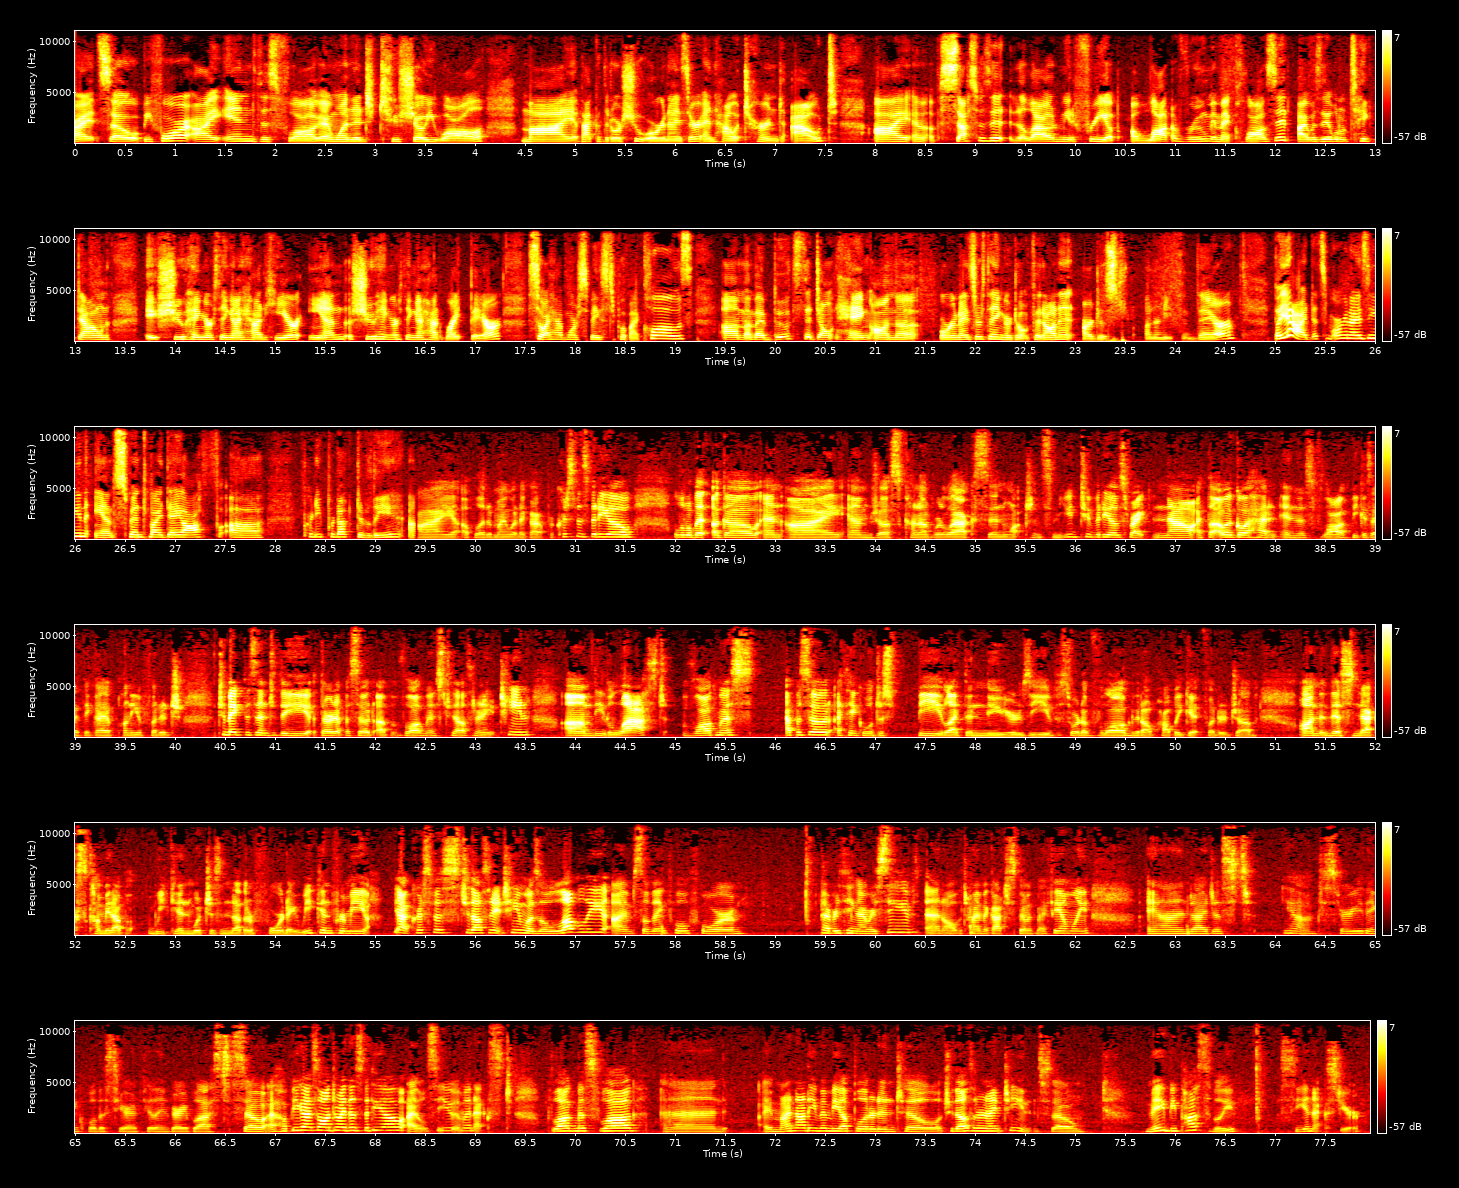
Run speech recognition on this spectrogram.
Alright, so before I end this vlog, I wanted to show you all my back of the door shoe organizer and how it turned out. I am obsessed with it. It allowed me to free up a lot of room in my closet. I was able to take down a shoe hanger thing I had here and a shoe hanger thing I had right there. So I have more space to put my clothes. Um, and my boots that don't hang on the organizer thing or don't fit on it are just underneath there. But yeah, I did some organizing and spent my day off uh, pretty productively. I uploaded my what I got for Christmas video a little bit ago and I am just kind of relaxing watching some YouTube videos right now. I thought I would go ahead and end this vlog because I think I have plenty of footage to make this into the third episode of Vlogmas 2018. Um, the last Vlogmas episode I think will just be like the New Year's Eve sort of vlog that I'll probably get footage of on this next coming up weekend, which is another four day weekend for me. Yeah, Christmas 2018 was lovely. I'm so thankful for everything I received and all the time I got to spend with my family. And I just, yeah, I'm just very thankful this year. I'm feeling very blessed. So I hope you guys all enjoyed this video. I will see you in my next Vlogmas vlog. And it might not even be uploaded until 2019. So maybe, possibly, see you next year.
